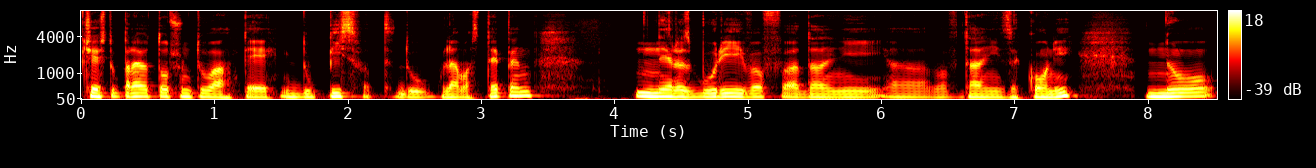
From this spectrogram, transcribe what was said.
често правят точно това. Те дописват до голяма степен неразбори в дадени, в дадени закони, но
